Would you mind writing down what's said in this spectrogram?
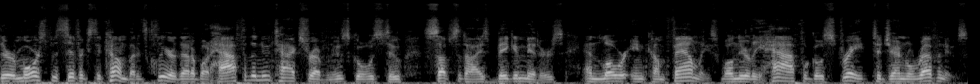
There are more specifics to come, but it's clear that about half of the new tax revenues goes to subsidize big emitters and lower income families, while nearly half will go straight to general revenues.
